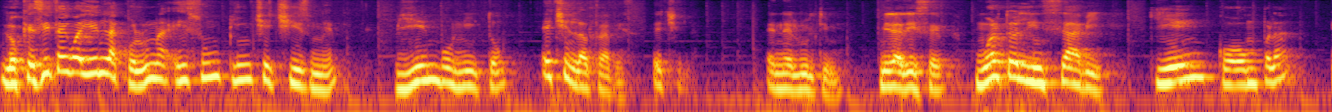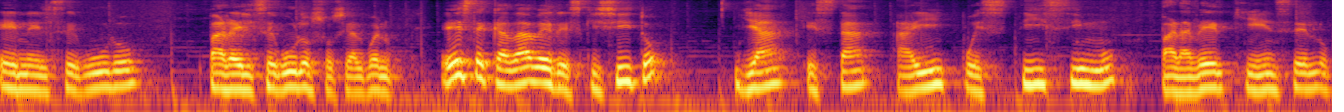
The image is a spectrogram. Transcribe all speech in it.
lo que sí traigo ahí en la columna es un pinche chisme bien bonito. Échenla otra vez, échenla. En el último. Mira, dice, muerto el Insabi, ¿quién compra en el seguro para el Seguro Social. Bueno, este cadáver exquisito ya está ahí puestísimo para ver quién se lo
